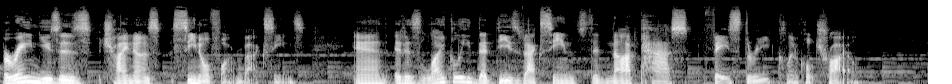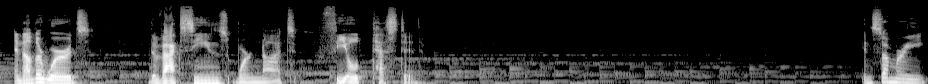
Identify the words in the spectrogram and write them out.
Bahrain uses China's Sinopharm vaccines, and it is likely that these vaccines did not pass Phase 3 clinical trial. In other words, the vaccines were not field tested. In summary,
